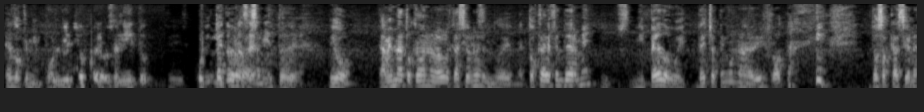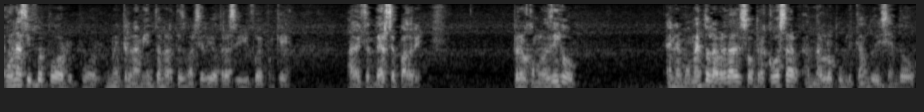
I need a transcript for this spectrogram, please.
Es lo que me importa. Culito, pero sanito. Culito, pero sanito, güey. Digo, a mí me ha tocado en ocasiones en donde me toca defenderme, y pues ni pedo, güey. De hecho, tengo una nariz rota. Dos ocasiones. Una sí fue por, por un entrenamiento en artes marciales y otra sí fue porque a defenderse, padre. Pero como les digo, en el momento la verdad es otra cosa, andarlo publicando diciendo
